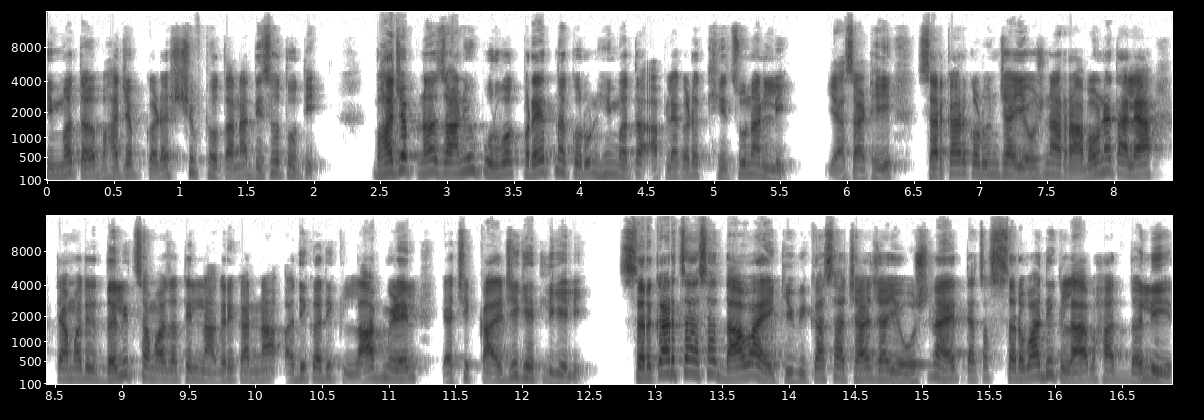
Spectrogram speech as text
ही मतं भाजपकडे शिफ्ट होताना दिसत होती. भाजपनं जाणीवपूर्वक प्रयत्न करून ही मतं आपल्याकडे खेचून आणली. यासाठी सरकारकडून ज्या योजना राबवण्यात आल्या त्यामध्ये दलित समाजातील नागरिकांना अधिकाधिक लाभ मिळेल याची काळजी घेतली गेली. सरकारचा असा दावा आहे की विकासाच्या ज्या योजना आहेत त्याचा सर्वाधिक लाभ हा दलित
